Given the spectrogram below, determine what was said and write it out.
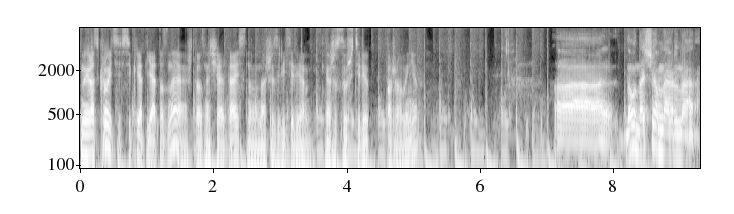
Ну и раскройте секрет. Я-то знаю, что означает айс, но наши зрители, наши слушатели, пожалуй, нет. А, ну, начнем, наверное,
